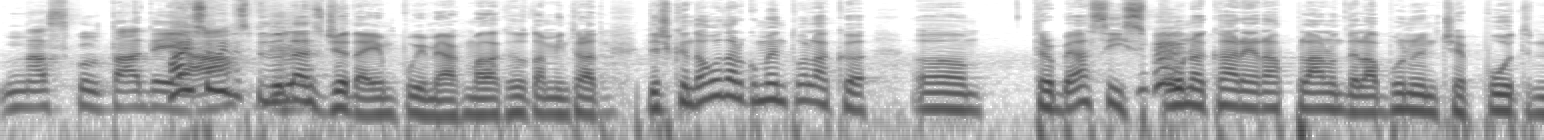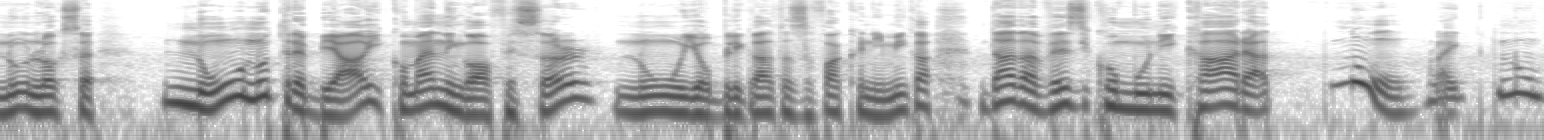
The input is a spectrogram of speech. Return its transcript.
n-asculta de Hai ea. să vorbim despre The Last Jedi în pui mei acum, dacă tot am intrat. Deci când aud argumentul ăla că uh, trebuia să-i spună care era planul de la bun început, nu în loc să... Nu, nu trebuia, e commanding officer, nu e obligată să facă nimica. Da, dar vezi comunicarea... Nu, like, nu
